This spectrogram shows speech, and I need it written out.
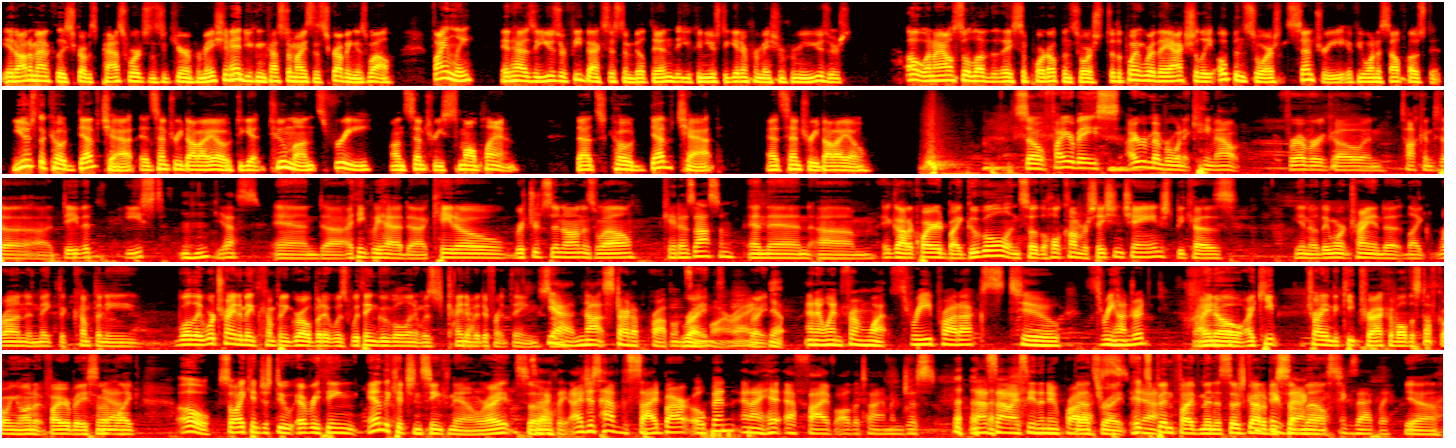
It automatically scrubs passwords and secure information, and you can customize the scrubbing as well. Finally, it has a user feedback system built in that you can use to get information from your users. Oh, and I also love that they support open source to the point where they actually open sourced Sentry if you want to self host it. Use the code DevChat at Sentry.io to get two months free on Sentry's small plan. That's code DevChat at Sentry.io. So, Firebase, I remember when it came out forever ago and talking to uh, David East, Yes. and uh, I think we had uh, Kato Richardson on as well. Kato's awesome. And then um, it got acquired by Google, and so the whole conversation changed because, you know, they weren't trying to like run and make the company. Well, they were trying to make the company grow, but it was within Google, and it was kind of a different thing. So, yeah, not startup problems right, anymore, right? right. Yeah. And it went from what three products to three hundred. I know. I keep trying to keep track of all the stuff going on at Firebase, and I'm like, oh, so I can just do everything and the kitchen sink now, right? So Exactly. I just have the sidebar open and I hit F5 all the time and just that's how I see the new products. That's right. It's Yeah. been five minutes. There's got to be exactly. something else. Exactly. Yeah.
